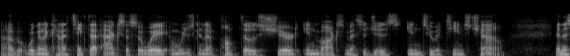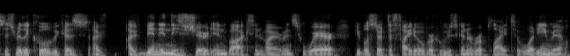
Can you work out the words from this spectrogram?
Uh, but we're going to kind of take that access away and we're just going to pump those shared inbox messages into a Teams channel. And this is really cool because I've I've been in these shared inbox environments where people start to fight over who's going to reply to what email.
